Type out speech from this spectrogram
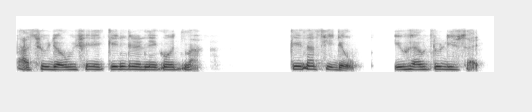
પાછું જવું છે એકેન્દ્રિય નિગોદમાં કે નથી જવું. યુ હેવ ટુ ડિસાઇડ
